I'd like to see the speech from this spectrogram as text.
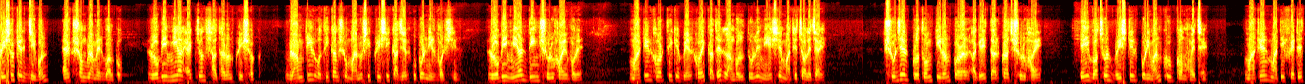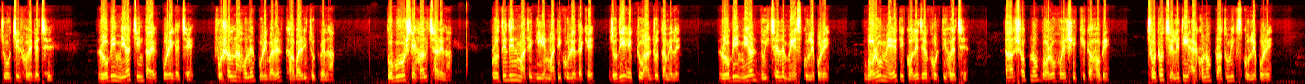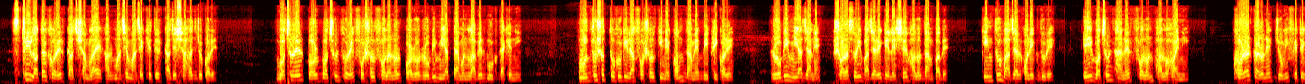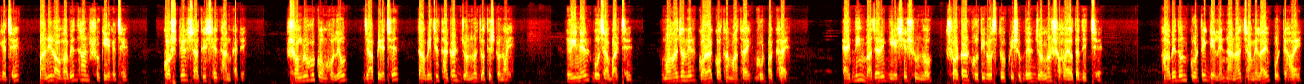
কৃষকের জীবন এক সংগ্রামের গল্প। রবি মিয়া একজন সাধারণ কৃষক। গ্রামটির অধিকাংশ মানুষই কৃষি কাজের উপর নির্ভরশীল। রবি মিয়ার দিন শুরু হয় ভোরে। মাটির ঘর থেকে বের হয়ে কাঁধের লাঙ্গল তুলে নিয়ে সে মাঠে চলে যায়। সূর্যের প্রথম কিরণ পড়ার আগেই তার কাজ শুরু হয়। এই বছর বৃষ্টির পরিমাণ খুব কম হয়েছে। মাঠের মাটি ফেটে চৌচির হয়ে গেছে। রবি মিয়া চিন্তায় পড়ে গেছে, ফসল না হলে পরিবারের খাবারই জুটবে না। তবুও সে হাল ছাড়ে না। প্রতিদিন মাঠে গিয়ে মাটি খুলে দেখে, যদি একটু আর্দ্রতা মেলে। রবি মিয়ার দুই ছেলে মেয়ে স্কুলে পড়ে। বড় মেয়েটি কলেজে ভর্তি হয়েছে। তার স্বপ্ন বড় হয়ে শিক্ষিকা হবে। ছোট ছেলেটি এখনও প্রাথমিক স্কুলে পড়ে। স্ত্রী লতা ঘরের কাজ সামলায় আর মাঝে মাঝে ক্ষেতের কাজে সাহায্য করে। বছরের পর বছর ধরে ফসল ফলানোর পরও রবি মিয়া তেমন লাভের মুখ দেখেনি। মধ্যস্বত্বভোগীরা ফসল কিনে কম দামে বিক্রি করে। রবি মিয়া জানে, সরাসরি বাজারে গেলে সে ভালো দাম পাবে। কিন্তু বাজার অনেক দূরে। এই বছর ধানের ফলন ভালো হয়নি। খরার কারণে জমি ফেটে গেছে, পানির অভাবে ধান শুকিয়ে গেছে। কষ্টের সাথে সে ধান কাটে। সংগ্রহ কম হলেও যা পেয়েছে তা বেঁচে থাকার জন্য যথেষ্ট নয়। ঋণের বোঝা বাড়ছে। মহাজনের করা কথা মাথায় ঘুরপাক খায়। একদিন বাজারে গিয়ে সে শুনল, সরকার ক্ষতিগ্রস্ত কৃষকদের জন্য সহায়তা দিচ্ছে। আবেদন করতে গেলে নানা ঝামেলায় পড়তে হয়।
